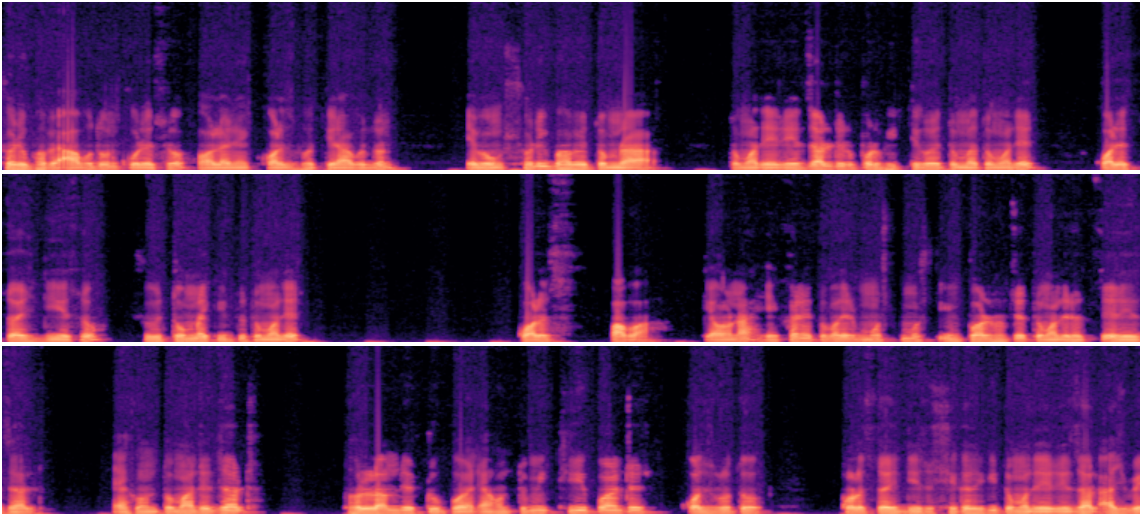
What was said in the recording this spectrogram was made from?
সঠিকভাবে আবেদন করেছ অনলাইনে কলেজ ভর্তির আবেদন এবং সঠিকভাবে তোমরা তোমাদের রেজাল্টের উপর ভিত্তি করে তোমরা তোমাদের কলেজ চয়েস দিয়েছ। শুধু তোমরা কিন্তু তোমাদের কলেজ পাবা। কেননা এখানে তোমাদের মোস্ট মোস্ট ইম্পর্টেন্ট হচ্ছে তোমাদের হচ্ছে রেজাল্ট এখন তোমার রেজাল্ট ধরলাম যে টু পয়েন্ট এখন তুমি থ্রি পয়েন্টের কলেজগুলো তো কলেজ চয়েস দিয়েছ, সেখানে কি তোমাদের রেজাল্ট আসবে?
